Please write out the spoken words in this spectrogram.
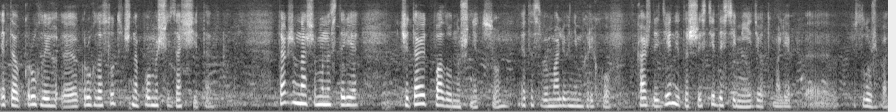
Это круглый, э, круглосуточно помощь и защита. Также в нашем монастыре читают полуношницу. Это с вымаливанием грехов. Каждый день это с 6 до 7 идет молеб, э, служба.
